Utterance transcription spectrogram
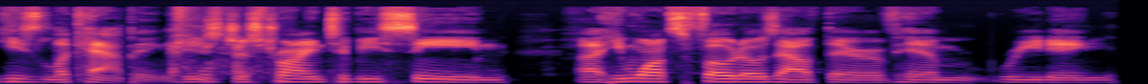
he's lacapping. He's just trying to be seen. Uh, he wants photos out there of him reading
